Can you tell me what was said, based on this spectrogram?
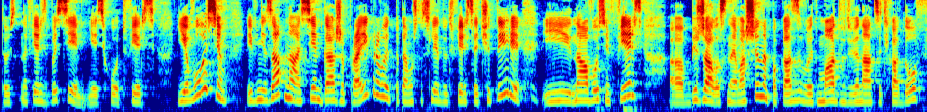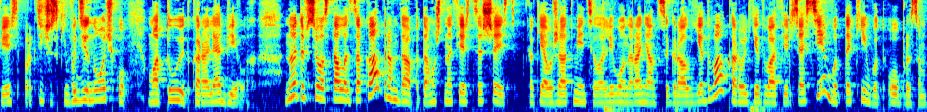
то есть на ферзь b7 есть ход ферзь e8, и внезапно а7 даже проигрывает, потому что следует ферзь а4, и на а8 ферзь а, безжалостная машина показывает мат в 12 ходов, ферзь практически в одиночку матует короля белых белых. Но это все осталось за кадром, да, потому что на ферзь c6, как я уже отметила, Ливон Аронян сыграл e2, король e2, ферзь а7, вот таким вот образом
